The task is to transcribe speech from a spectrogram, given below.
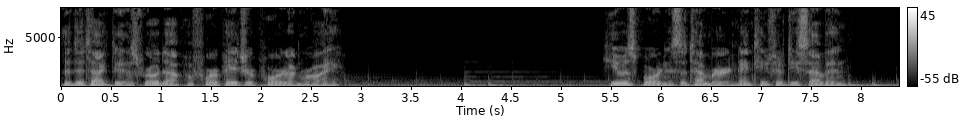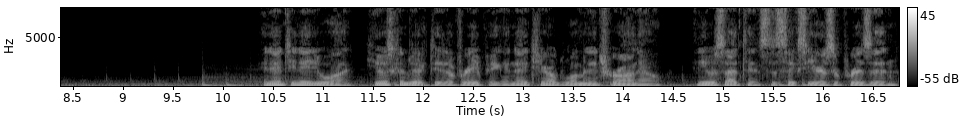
The detectives wrote up a four page report on Roy. He was born in September 1957. In 1981, he was convicted of raping a 19 year old woman in Toronto and he was sentenced to six years of prison.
